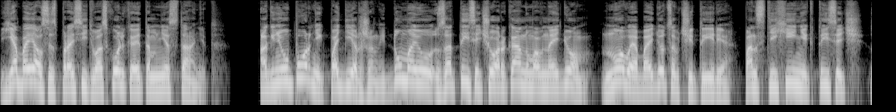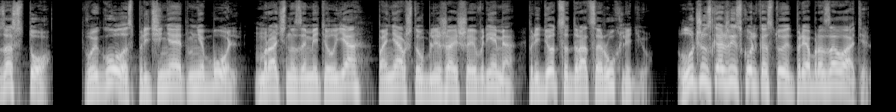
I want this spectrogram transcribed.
Я боялся спросить, во сколько это мне станет. Огнеупорник подержанный, думаю, за тысячу арканумов найдем. Новый обойдется в четыре, панстихийник тысяч за сто. Твой голос причиняет мне боль, мрачно заметил я, поняв, что в ближайшее время придется драться рухлядью. Лучше скажи, сколько стоит преобразователь.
